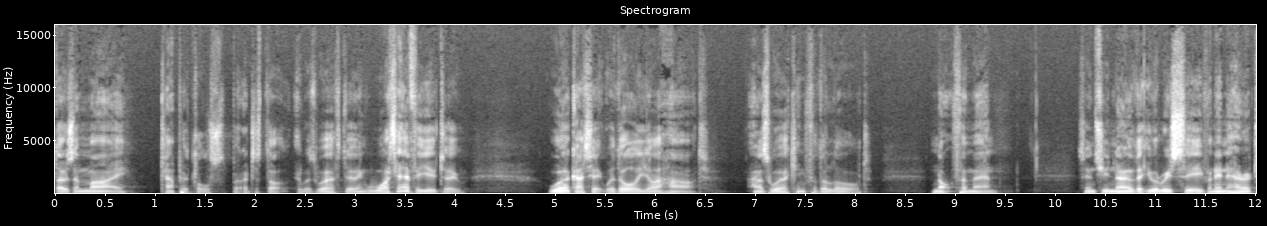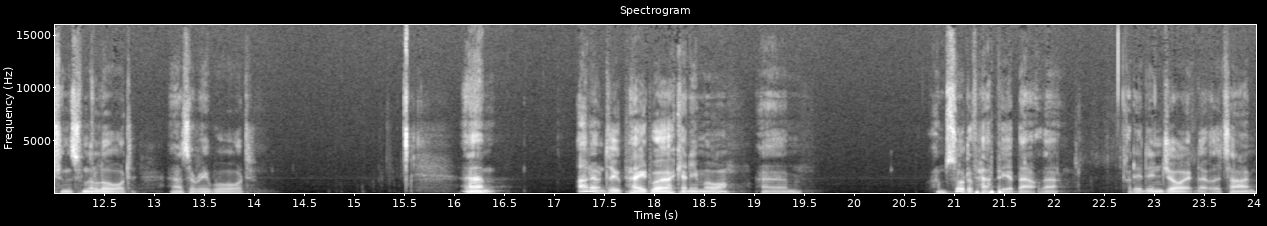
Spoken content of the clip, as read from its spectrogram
those are my capitals, but I just thought it was worth doing. Whatever you do, work at it with all your heart, as working for the Lord, not for men, since you know that you will receive an inheritance from the Lord as a reward. Um, I don't do paid work anymore. Um, I'm sort of happy about that. I did enjoy it at the time.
